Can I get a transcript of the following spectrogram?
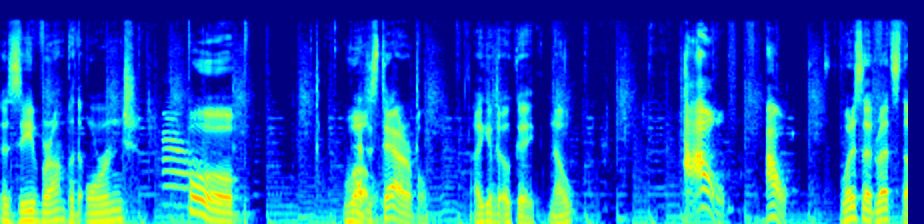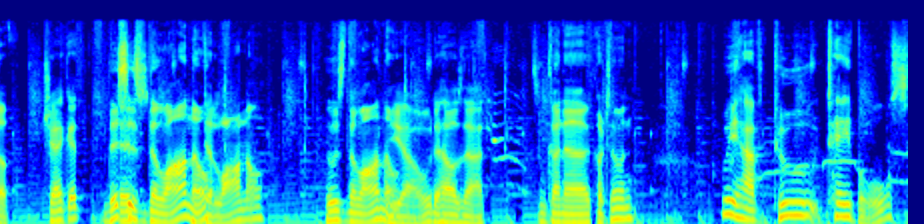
A zebra, but orange. Poop. Whoa. That is terrible. I give it okay. No. Ow! Ow. What is that red stuff? Check it. This It's is Delano. Delano? Who's Delano? Yeah, who the hell is that? Some kind of cartoon. We have two tables,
